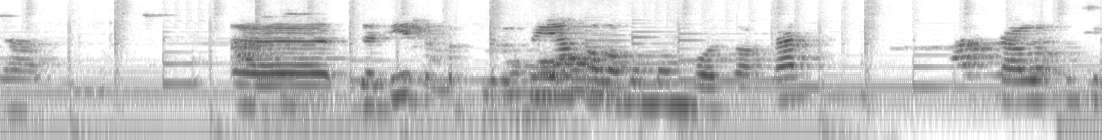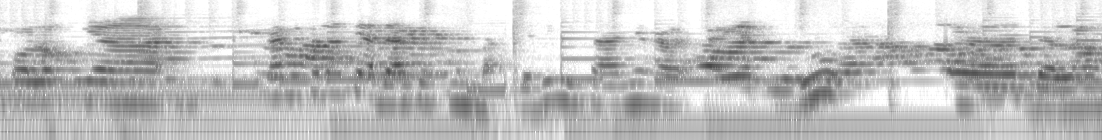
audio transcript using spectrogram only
nah eh, jadi itu ya kalau mau membocorkan kalau psikolognya kan itu nanti ada asesmen mbak. Jadi misalnya kalau saya dulu eh, dalam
